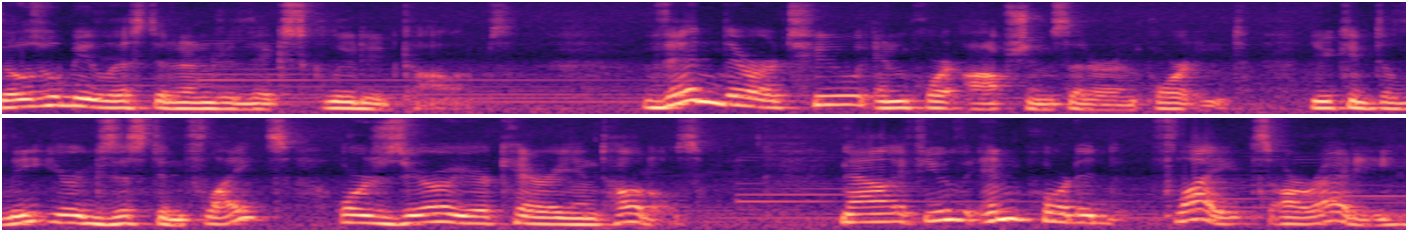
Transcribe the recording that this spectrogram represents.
Those will be listed under the excluded columns. Then there are two import options that are important. You can delete your existing flights or zero your carry-in totals. Now, if you've imported flights already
